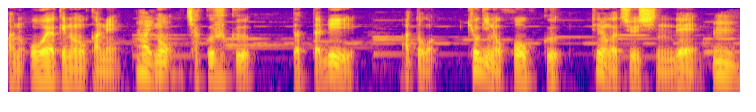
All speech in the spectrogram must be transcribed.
あの、公のお金。の着服だったり、あと、虚偽の報告っていうのが中心で、うんうんまあ、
